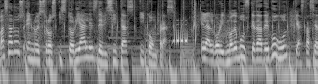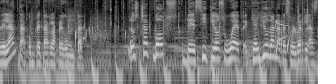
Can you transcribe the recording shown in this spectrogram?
basados en nuestros historiales de visitas y compras. El algoritmo de búsqueda de Google que hasta se adelanta a completar la pregunta. Los chatbots de sitios web que ayudan a resolver las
